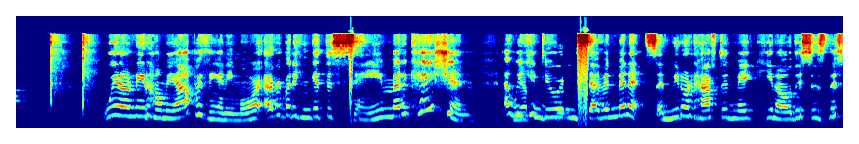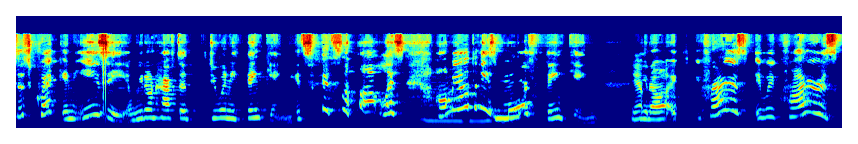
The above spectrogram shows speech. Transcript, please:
we don't need homeopathy anymore. Everybody can get the same medication and we yep. can do it in seven minutes. And we don't have to make, you know, this is this is quick and easy and we don't have to do any thinking. It's it's a lot less mm-hmm. homeopathy is more thinking. Yep. You know, it, it requires it requires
